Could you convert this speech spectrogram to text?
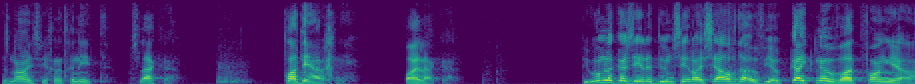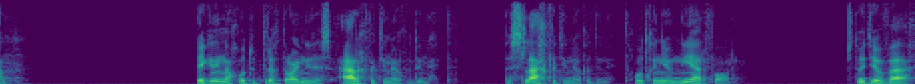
Dis nice, jy gaan dit geniet. Dis lekker." Glad nie erg nie. Baie lekker. Die oomblik as jy dit doen, sê daai selfde ou vir jou, kyk nou wat vang jy aan. Kan nie na God toe terugdraai nie, dis erg wat jy nou gedoen het. Dis sleg wat jy nou gedoen het. God gaan jou nie ervaar nie. Stoot jou weg.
